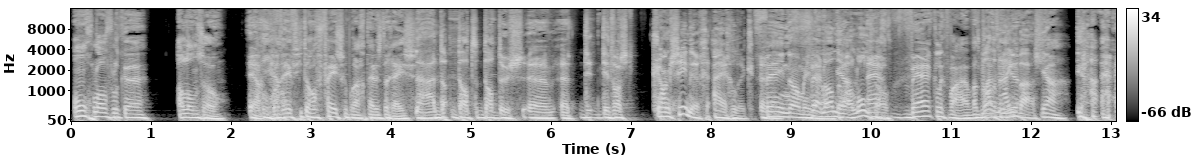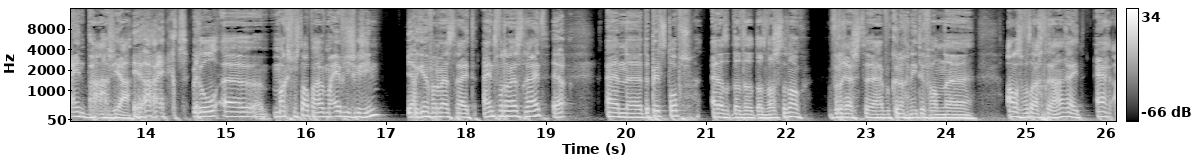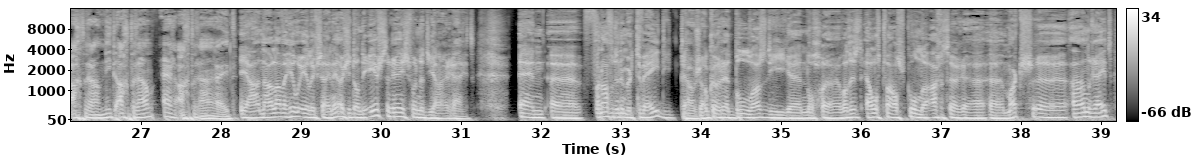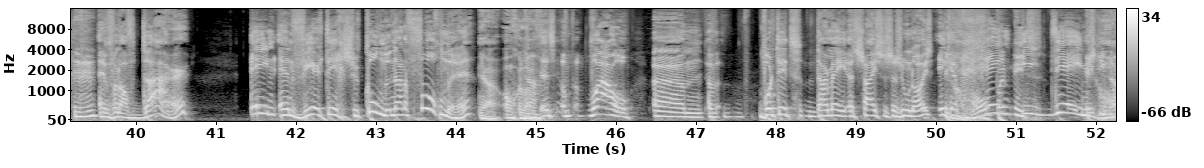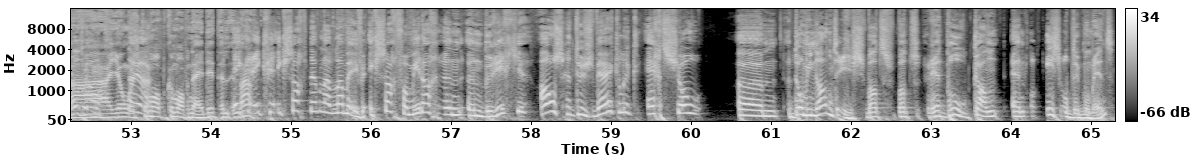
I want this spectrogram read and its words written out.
ongelofelijke Alonso. Ja. Wat heeft hij toch een feest gebracht tijdens de race? Nou, dat, dat, dat dus. Uh, dit, dit was krankzinnig eigenlijk. Fenomenaal. Fernando ja, Alonso. Echt werkelijk waar. Wat, Wat een eindbaas. Ja, ja, eindbaas, ja. Ja, echt. Ik bedoel, uh, Max Verstappen hebben we maar eventjes gezien. Ja. Begin van de wedstrijd, eind van de wedstrijd. Ja. En uh, de pitstops. En dat, dat, dat, dat, was het dan ook. Voor de rest hebben we kunnen genieten van alles wat er achteraan reed. Er achteraan, niet achteraan, er achteraan reed. Ja, nou laten we heel eerlijk zijn. Hè. Als je dan de eerste race van het jaar rijdt. En uh, vanaf de nummer twee, die trouwens ook een Red Bull was... die uh, nog, uh, wat is het, 11, 12 seconden achter Max aanreed. Mhm. Mm -hmm. En vanaf daar... 41 seconden naar de volgende, hè? Ja, ongelooflijk. Wauw. Um, wordt dit daarmee het saaiste seizoen ooit? Ik, ik heb hoop geen idee. Misschien het wel. jongens, Nou ja. kom op, kom op. Nee, dit, Ik, laat- ik, ik zag, nee, laat, laat me even. Ik zag vanmiddag een, een berichtje. Als het dus werkelijk echt zo ehm, dominant is, wat, wat Red Bull kan en is op dit moment,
